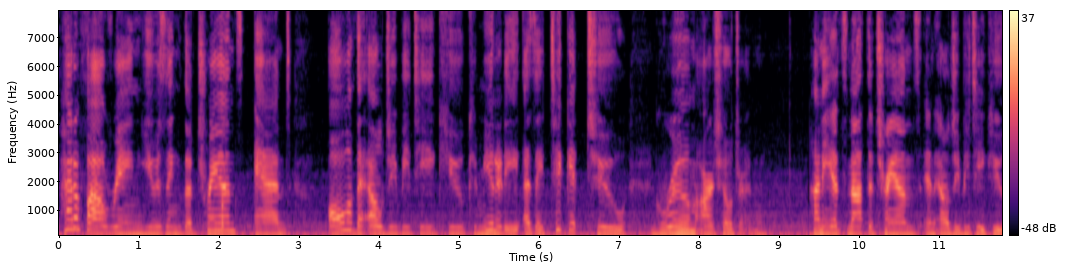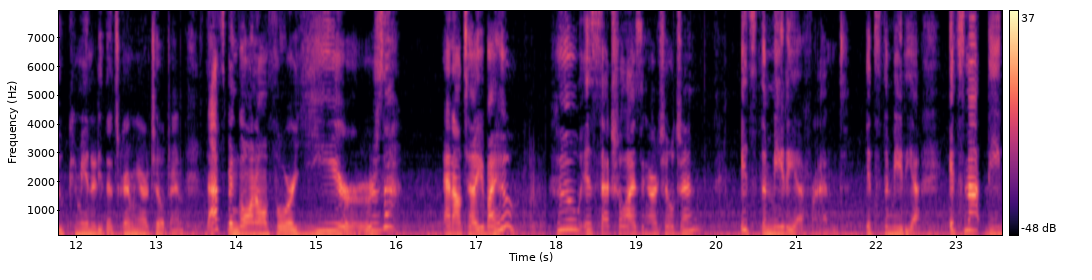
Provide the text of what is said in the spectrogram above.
pedophile ring using the trans and all of the LGBTQ community as a ticket to groom our children. Honey, it's not the trans and LGBTQ community that's grooming our children. That's been going on for years. And I'll tell you by who. Who is sexualizing our children? It's the media, friend. It's the media. It's not the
